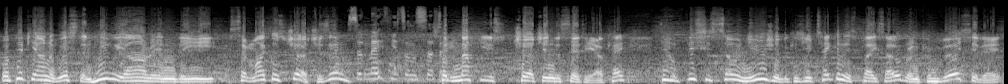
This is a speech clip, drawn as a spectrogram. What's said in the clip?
Well, Pipiana Whiston, here we are in the St Michael's Church, is it? St Matthew's in the city. St Matthew's Church in the city, okay? Now, this is so unusual because you've taken this place over and converted it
